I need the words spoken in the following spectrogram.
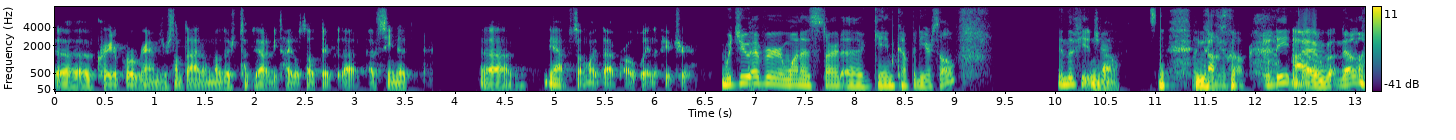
uh, of creator programs or something. I don't know. There's t- got to be titles out there for that. I've seen it. Uh, yeah, something like that probably in the future. Would you ever want to start a game company yourself in the future? No. No. you have the opportunity? No, I'm- no.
